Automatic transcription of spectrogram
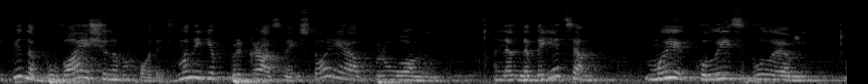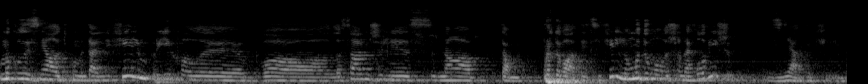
Відповідно, буває, що не виходить. В мене є прекрасна історія про не, не вдається. Ми колись були. Ми колись зняли документальний фільм, приїхали в Лос-Анджелес на там продавати цей фільм. Ну ми думали, що найголовніше зняти фільм.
